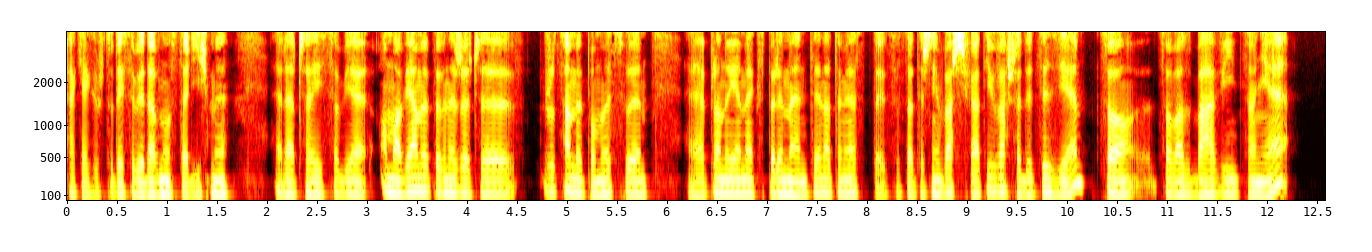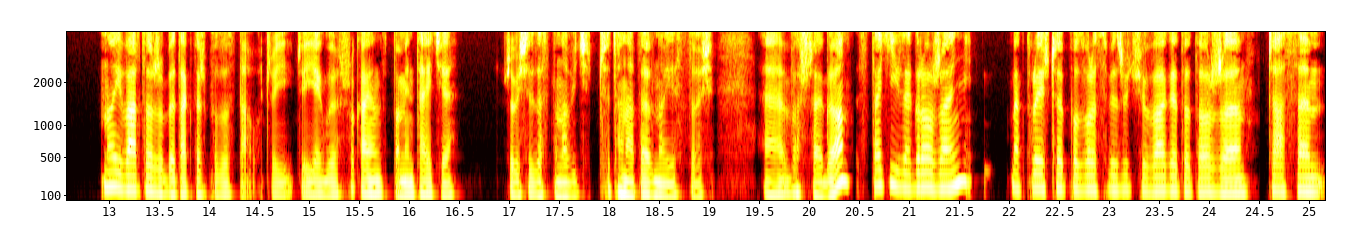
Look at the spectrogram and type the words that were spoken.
tak jak już tutaj sobie dawno ustaliśmy, raczej sobie omawiamy pewne rzeczy, rzucamy pomysły, e, planujemy eksperymenty, natomiast to jest ostatecznie wasz świat i wasze decyzje, co, co was bawi, co nie. No i warto, żeby tak też pozostało. Czyli, czyli jakby szukając, pamiętajcie, żeby się zastanowić, czy to na pewno jest coś e, waszego. Z takich zagrożeń, na które jeszcze pozwolę sobie zwrócić uwagę, to to, że czasem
